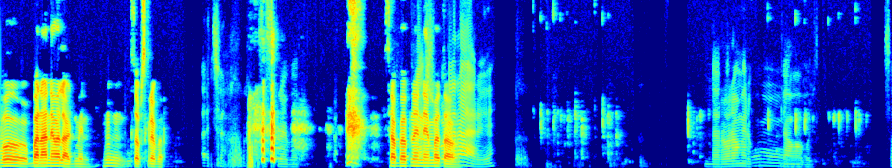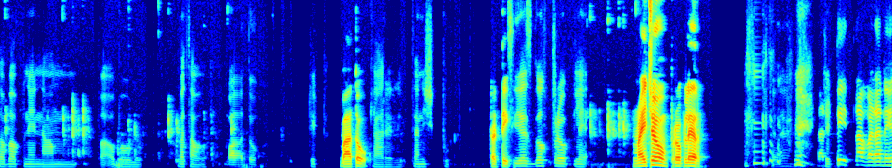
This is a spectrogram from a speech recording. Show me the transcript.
वो बनाने वाला एडमिन सब्सक्राइबर अच्छा सब्सक्राइबर सब अपने नेम बताओ रे डर हो रहा मेरे को। क्या हुआ बोल। सब अपने नाम बोलो। बताओ। बातो। टिट। बातो। क्या रे तनिष्क टट्टी। CSGO pro play macho pro player टट्टी इतना बड़ा नहीं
